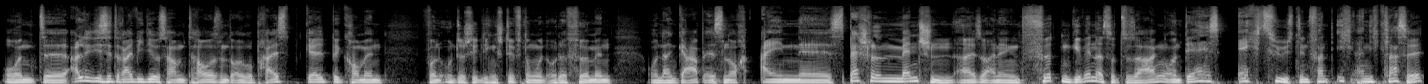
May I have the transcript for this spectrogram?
Und äh, alle diese drei Videos haben 1000 Euro Preisgeld bekommen von unterschiedlichen Stiftungen oder Firmen. Und dann gab es noch eine Special Mention, also einen vierten Gewinner sozusagen. Und der ist echt süß. Den fand ich eigentlich klasse.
